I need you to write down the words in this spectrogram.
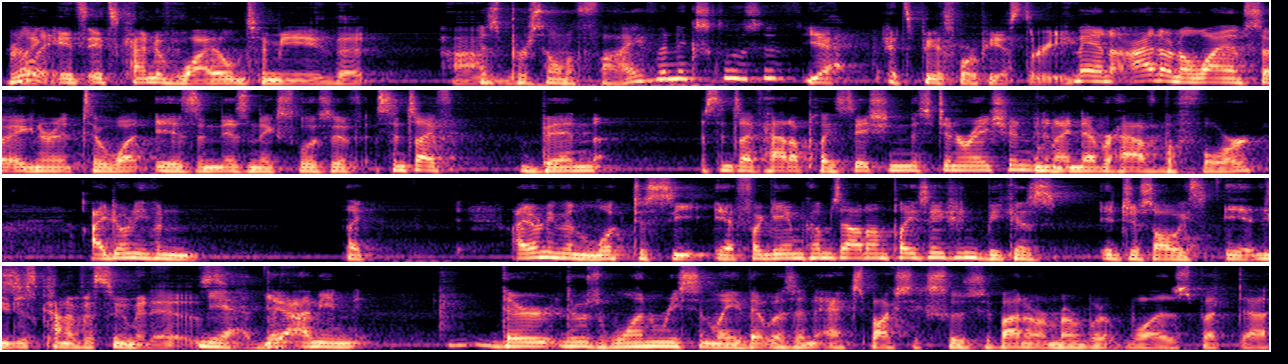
Really? Like, it's it's kind of wild to me that um, Is Persona Five an exclusive? yeah, it's PS4 PS3. Man, I don't know why I'm so ignorant to what is and isn't exclusive. Since I've been, since I've had a PlayStation this generation, Mm-hmm. and I never have before, I don't even like. I don't even look to see if a game comes out on PlayStation because it just always is. You just kind of assume it is. yeah, there- I mean, there there was one recently that was an Xbox exclusive. I don't remember what it was, but uh,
